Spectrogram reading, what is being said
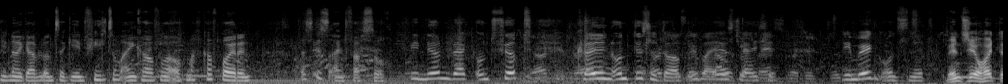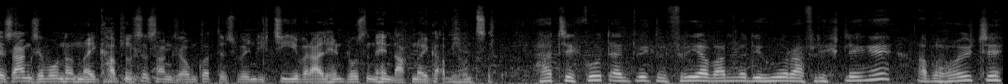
Die Neugablonzer gehen viel zum Einkaufen, auch nach Kaufbeuren. Das ist einfach so. Wie Nürnberg und Fürth, Köln und Düsseldorf, überall das Gleiche. Die mögen uns nicht. Wenn Sie heute sagen, Sie wohnen in Neugablons, dann sagen Sie, um Gottes Willen, ich ziehe überall hin, bloß nicht nach Neugablons hat sich gut entwickelt. Früher waren wir die Hura-Flüchtlinge, aber heute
